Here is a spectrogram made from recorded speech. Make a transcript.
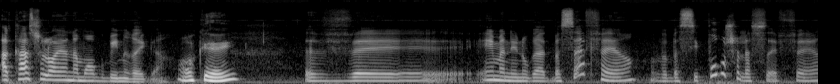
הכעס שלו היה נמוג בן רגע. אוקיי. ואם אני נוגעת בספר, ובסיפור של הספר,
